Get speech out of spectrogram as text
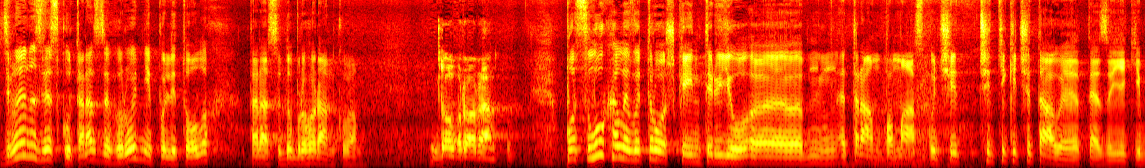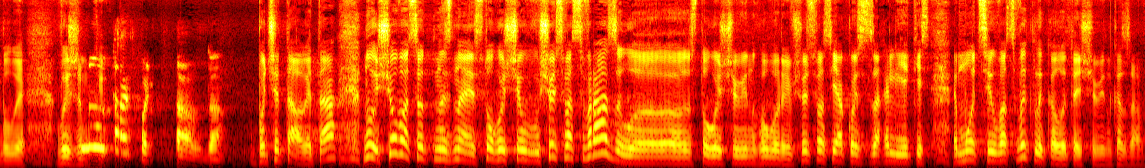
Зі мною на зв'язку Тарас Загородній, політолог. Тарасе, доброго ранку вам. Доброго ранку. Послухали ви трошки інтерв'ю е, Трампа маску, чи, чи тільки читали тези, які були вижимки? Ну так почитав, да. Почитали, так? Ну що вас, от не знаю, з того, що щось вас вразило е, з того, що він говорив? Щось вас якось взагалі якісь емоції у вас викликало, те, що він казав?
